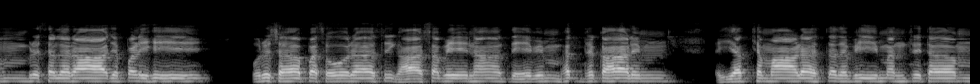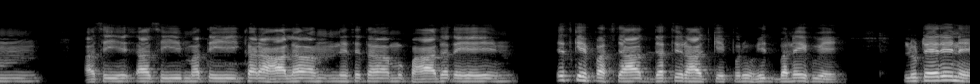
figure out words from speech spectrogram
मृसलराज पढ़ि पुरुष पशोर श्रृघासभेन देवी भद्रकाली यक्षमाण तदभिमंत्रित असी असीमति कराल निशित मुपादते इसके पश्चात दस्युराज के पुरोहित बने हुए लुटेरे ने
